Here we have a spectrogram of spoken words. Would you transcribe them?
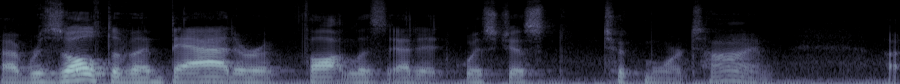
uh, result of a bad or a thoughtless edit was just took more time. Uh,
